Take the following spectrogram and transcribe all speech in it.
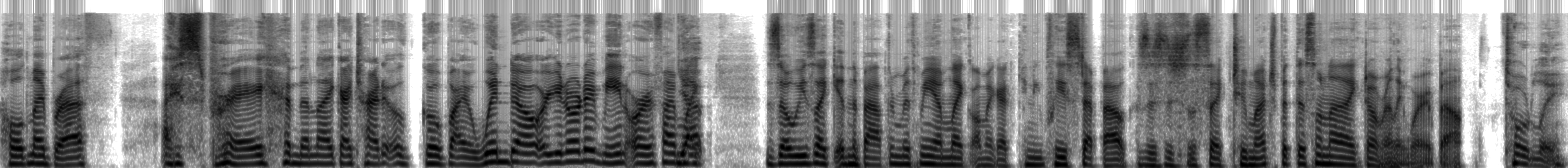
hold my breath, I spray, and then like I try to uh, go by a window or you know what I mean? Or if I'm Yep. like Zoe's like in the bathroom with me, I'm like, oh my God, can you please step out? Because this is just like too much. But this one I like don't really worry about. Totally.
